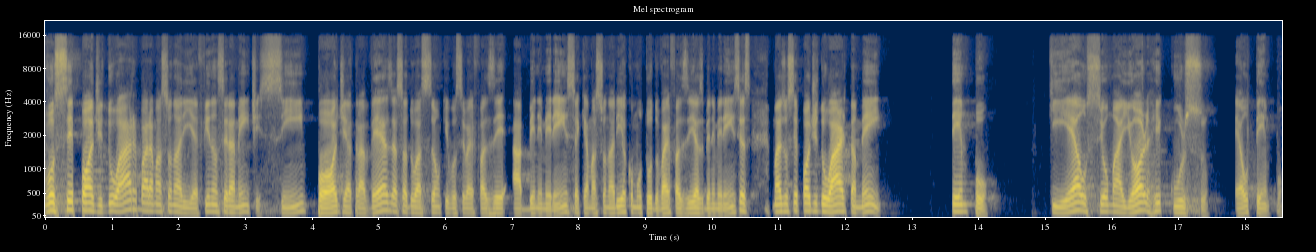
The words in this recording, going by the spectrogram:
você pode doar para a maçonaria financeiramente? Sim, pode, através dessa doação que você vai fazer a benemerência, que a maçonaria como um todo vai fazer as benemerências, mas você pode doar também tempo, que é o seu maior recurso, é o tempo.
